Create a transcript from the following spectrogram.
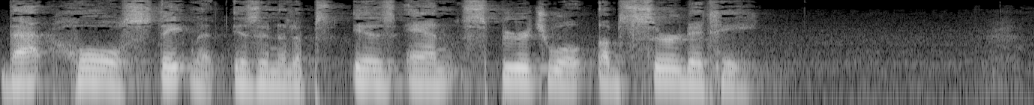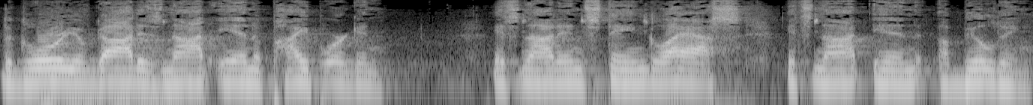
That whole statement is an, is an spiritual absurdity. The glory of God is not in a pipe organ. It's not in stained glass. It's not in a building.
